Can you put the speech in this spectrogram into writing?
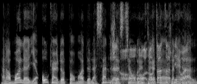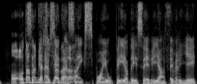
Alors moi, là, il n'y a aucun doute pour moi de la saine gestion on- d'un on directeur bien, général. ouais. On- on t'entend Si le bien sur Canadien sa est à valeur. 5-6 points au pire des séries en février,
